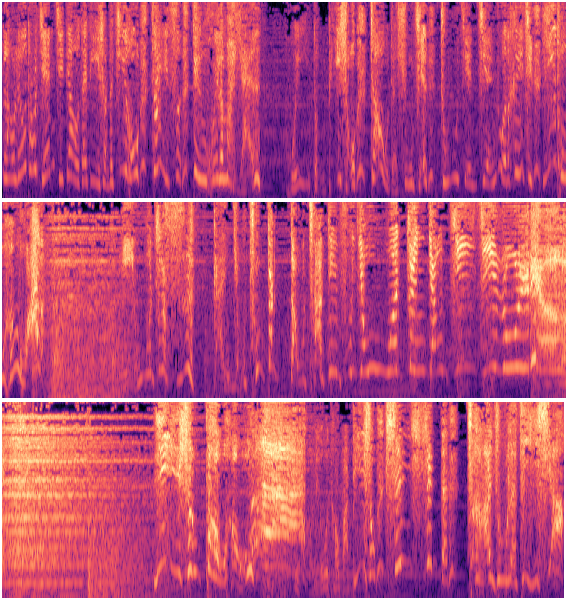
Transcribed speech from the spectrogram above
老刘头捡起掉在地上的鸡喉，再次定回了脉眼，挥动匕首，照着胸前逐渐减弱的黑气一通横划了。你无之死，敢有重担？倒插地府，有我真阳急急如律令！一声暴吼，老刘头把匕首深深的。插入了地下，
